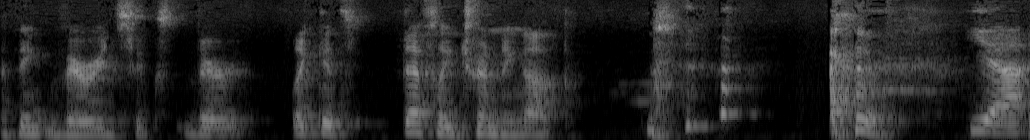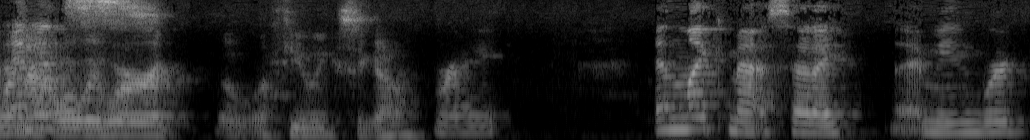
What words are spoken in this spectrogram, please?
I think, varied six, very like it's definitely trending up. Yeah. We're and not where we were a, a few weeks ago. Right. And like Matt said, I I mean we're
